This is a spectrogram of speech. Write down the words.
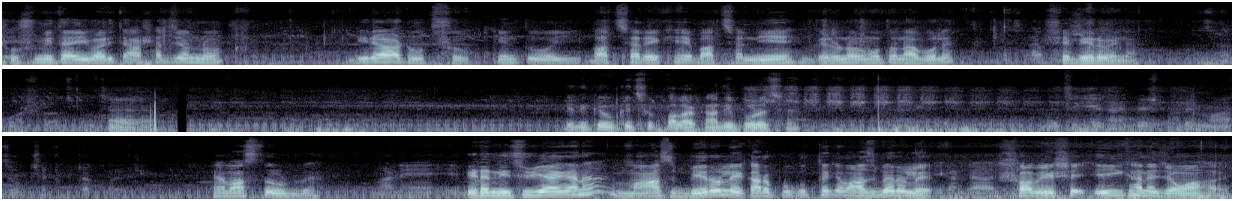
সুস্মিতা এই বাড়িতে আসার জন্য বিরাট উৎসুক কিন্তু ওই বাচ্চা রেখে বাচ্চা নিয়ে বেরোনোর মতো না বলে সে বেরোয় না। হ্যাঁ। এদিকেও কিছু কলার কাঁদি পড়েছে। হ্যাঁ মাছ তো উঠবে। এটা নিচু জায়গা না মাছ বেরোলে কারও পুকুর থেকে মাছ বেরোলে সব এসে এইখানে জমা হয়।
